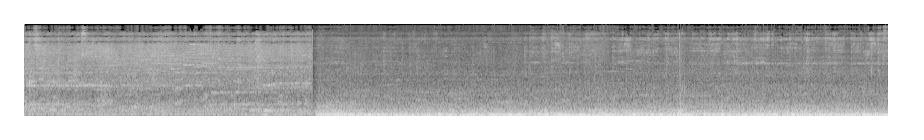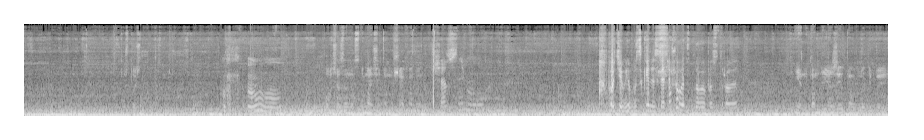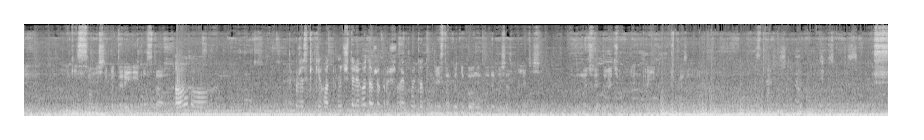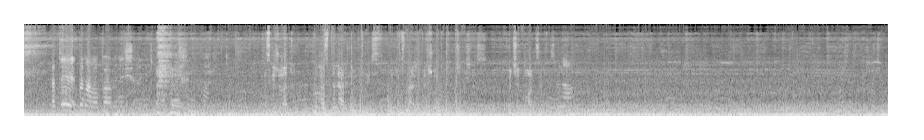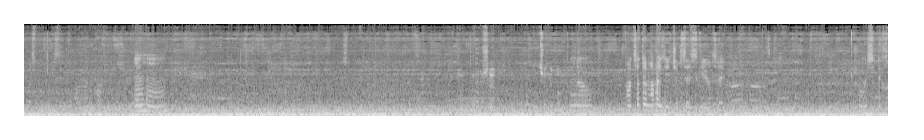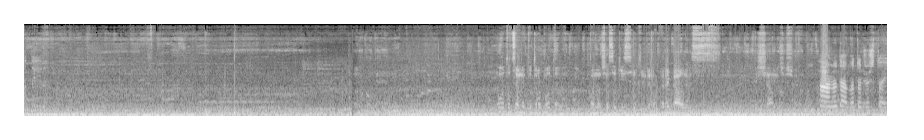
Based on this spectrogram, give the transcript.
Потім йому а що ви тут нове построїли? Ні, ну там, де я жив, там вроді би якісь сонячні батареї поставили. Ого. Так уже скільки год? Ну 4 роки вже пройшло, як ми тут. Десь там хоч нікого не буде, бо зараз, блядь, ще подумають, що я дурачок, блін, приїхав. А ти Панаму повнищений. Я скажу, а тут була столярня живе.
